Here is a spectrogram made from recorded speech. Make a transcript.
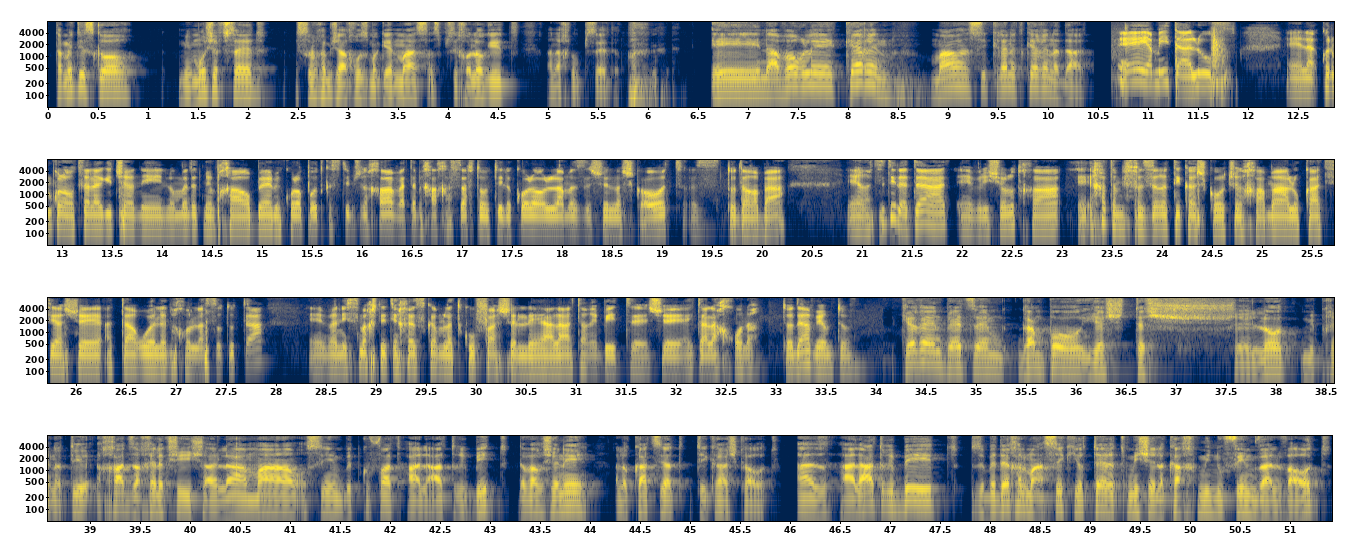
תמיד תזכור, מימוש הפסד, 25% מגן מס, אז פסיכולוגית אנחנו בסדר. אה, נעבור לקרן, מה סקרן את קרן לדעת? היי, עמית האלוף. אה, קודם כל אני רוצה להגיד שאני לומדת ממך הרבה מכל הפודקאסטים שלך ואתה בכלל חשפת אותי לכל העולם הזה של השקעות אז תודה רבה. אה, רציתי לדעת ולשאול אותך איך אתה מפזר את תיק ההשקעות שלך מה הלוקציה שאתה רואה לנכון לעשות אותה ואני אשמח שתתייחס גם לתקופה של אה, העלאת הריבית אה, שהייתה לאחרונה. תודה ויום טוב. קרן, בעצם גם פה יש שתי שאלות מבחינתי. אחת זה החלק שהיא שאלה מה עושים בתקופת העלאת ריבית. דבר שני, אלוקציית תיק ההשקעות. אז העלאת ריבית זה בדרך כלל מעסיק יותר את מי שלקח מינופים והלוואות.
